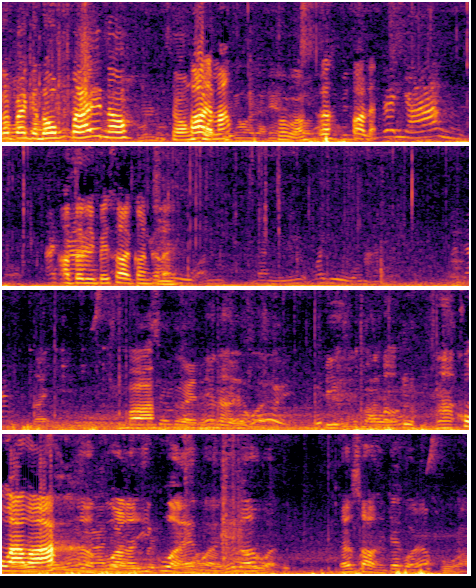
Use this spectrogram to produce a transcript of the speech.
กันไปกระดงไปเนาะสองพ่อคเลยนมั้งพ่อบอกเออพ่อแหละเป็นหยังเอาตัวนี้ไปซอยก่อนก็ได้บอ thế này nó gọi đi ครัววะ ờ quả là đi quả này quả ấy nó quả nó sợ thì chơi quả nó quả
